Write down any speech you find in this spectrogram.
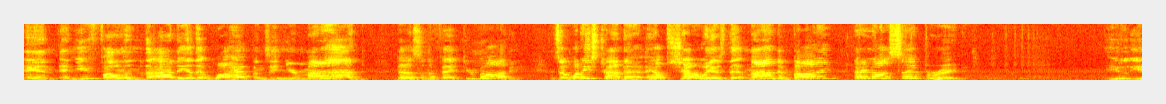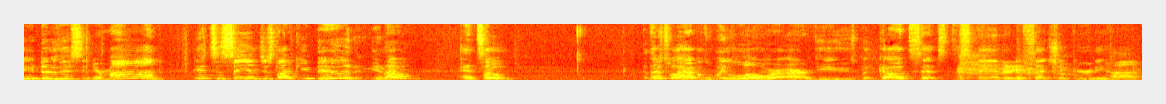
And, and you fall into the idea that what happens in your mind doesn't affect your body. And so what he's trying to help show is that mind and body, they're not separated. You, you do this in your mind, it's a sin just like you doing it, you know? And so that's what happens when we lower our views. But God sets the standard of sexual purity high.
